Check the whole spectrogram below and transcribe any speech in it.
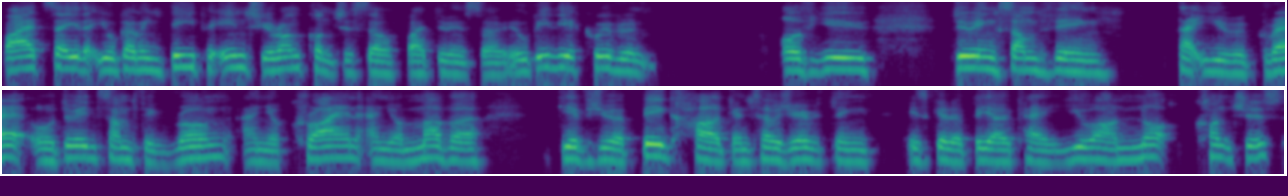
But i'd say that you're going deeper into your unconscious self by doing so. It will be the equivalent of you doing something that you regret or doing something wrong and you're crying and your mother gives you a big hug and tells you everything is going to be okay. You are not conscious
